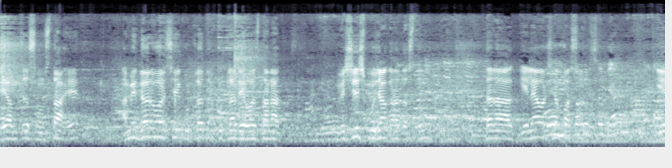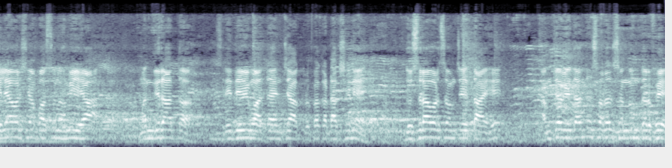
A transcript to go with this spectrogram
हे आमचं संस्था आहे. आम्ही दरवर्षी कुठलं तर कुठल्या देवस्थानात विशेष पूजा करत असतो. तर गेल्या वर्षापासून गेल्या वर्षापासून आम्ही या मंदिरात श्रीदेवी माता यांच्या कृपा कटाक्षाने दुसरा वर्ष आमच्या इथं आहे. आमच्या वेदांत स्वराज्य संगमतर्फे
